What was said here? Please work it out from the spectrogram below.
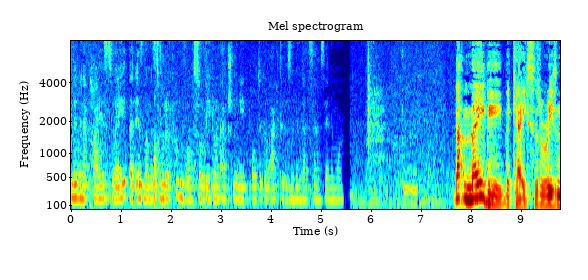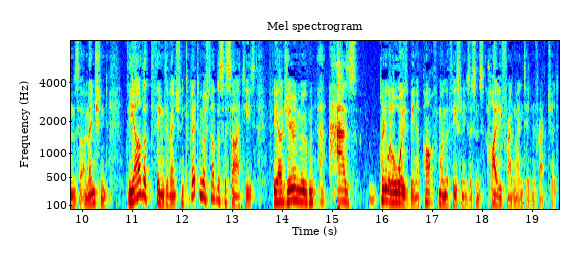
live in a pious way that Islamists would approve of, so they don't actually need political activism in that sense anymore. That may be the case for the reasons that I mentioned. The other thing to mention, compared to most other societies, the Algerian movement has pretty well always been, apart from when the FIS in existence, highly fragmented and fractured.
